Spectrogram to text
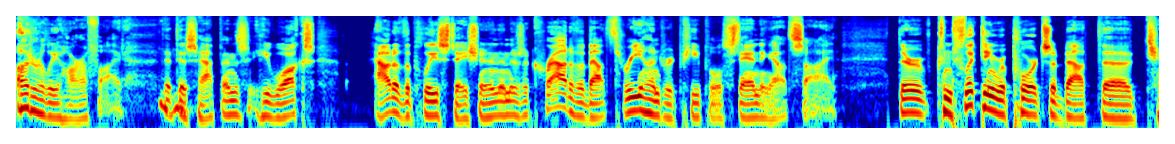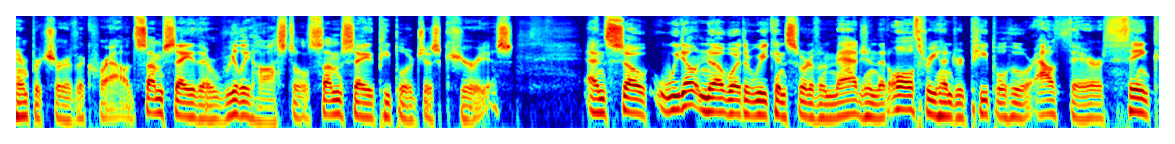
utterly horrified that mm-hmm. this happens. He walks out of the police station, and then there's a crowd of about 300 people standing outside. There are conflicting reports about the temperature of the crowd. Some say they're really hostile, some say people are just curious. And so we don't know whether we can sort of imagine that all 300 people who are out there think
